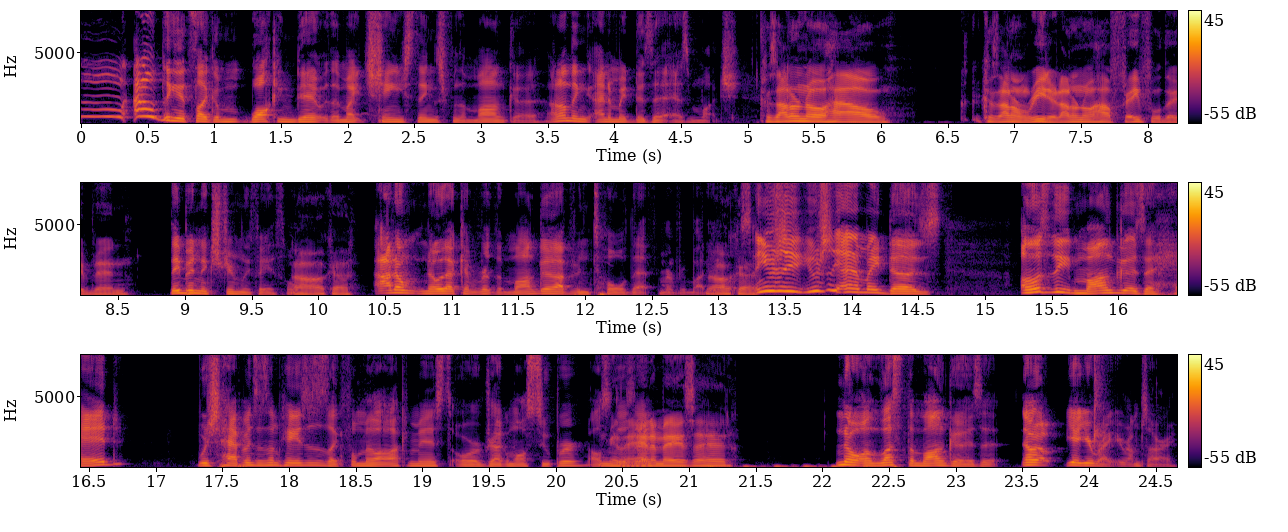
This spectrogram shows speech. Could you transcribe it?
I don't think it's like a Walking Dead that might change things from the manga. I don't think anime does it as much. Because I don't know how. Because I don't read it. I don't know how faithful they've been. They've been extremely faithful. Oh, okay. I don't know that covered the manga. I've been told that from everybody else. Okay. And usually, usually anime does, unless the manga is ahead, which happens in some cases, like Full Metal Alchemist or Dragon Ball Super. I Also mean, does the that. anime is ahead. No, unless the manga is it. No, no, yeah, you're right. You're, I'm sorry.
